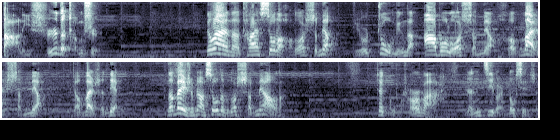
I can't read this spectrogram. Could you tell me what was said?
大理石的城市。”另外呢，他还修了好多神庙，比如著名的阿波罗神庙和万神庙，也叫万神殿。那为什么要修那么多神庙呢？这古时候吧，人基本上都信神。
